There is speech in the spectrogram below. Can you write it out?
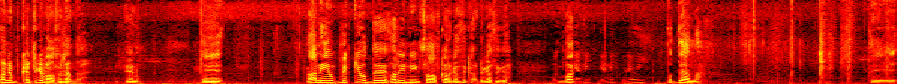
ਤਾਂ ਖਿੱਚ ਕੇ ਵਾਪਸ ਲਿਆਂਦਾ। ਇਹਨੂੰ। ਤੇ ਆ ਨਹੀਂ ਵਿੱਕੀ ਉਹਦੇ ਸਾਰੀ ਨੀ ਸਾਫ਼ ਕਰ ਗਿਆ ਸੀ ਤੇ ਕੱਢ ਗਿਆ ਸੀਗਾ। ਬਾਕੀ ਧਿਆਨ ਨਾਲ ਤੇ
